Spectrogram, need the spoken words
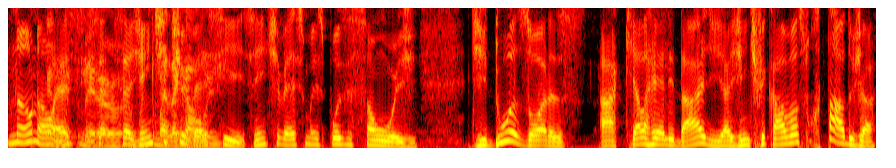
Não, não, é, é se, melhor, se, a gente tivesse, se a gente tivesse uma exposição hoje de duas horas àquela realidade, a gente ficava surtado já.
